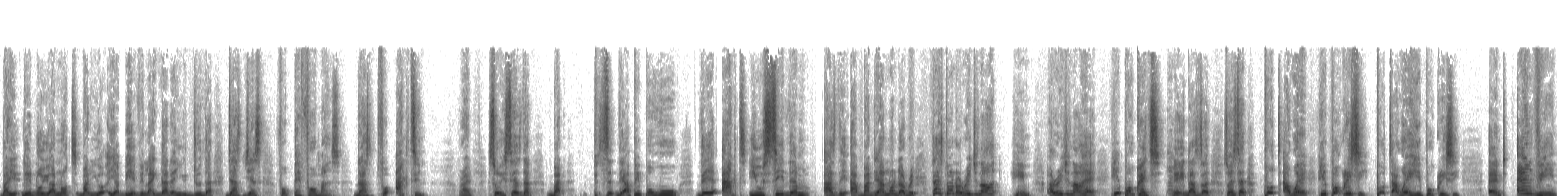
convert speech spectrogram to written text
but you, they know you are not. But you are, you are behaving like that, and you do that just just for performance. That's for acting, right? So he says that. But there are people who they act. You see them as they are, but they are not the. That's not original him. Original hair. Hypocrites. Hey, that's a, so he said, put away hypocrisy. Put away hypocrisy and envying.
